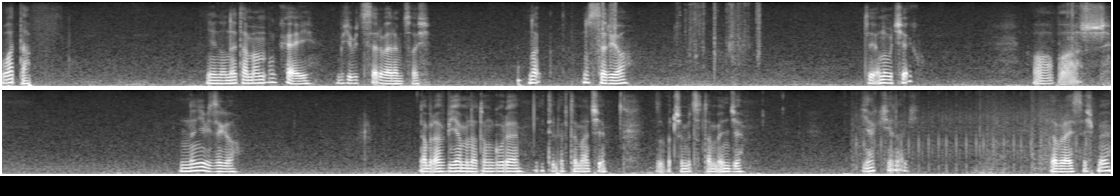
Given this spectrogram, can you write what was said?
What the. Nie no, neta mam okej. Musi być serwerem coś. No, no serio? Ty, on uciekł? O Boże. No nie widzę go. Dobra, wbijamy na tą górę i tyle w temacie. Zobaczymy co tam będzie. Jakie lagi? Dobra, jesteśmy.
